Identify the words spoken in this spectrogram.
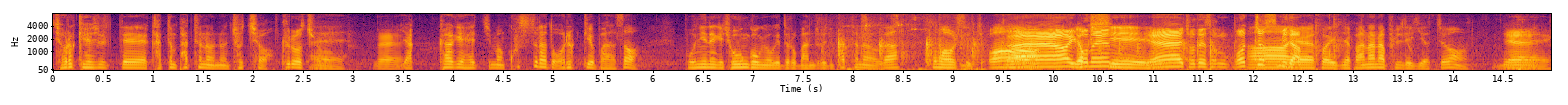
저렇게 해줄 때 같은 파트너는 좋죠. 그렇죠. 예, 네. 약하게 했지만 코스라도 어렵게 봐서 본인에게 좋은 오도록 만들어준 파트너가 고마울 수 있죠. 와, 아, 이번엔 역시. 예, 조대성 멋졌습니다. 아, 예, 거의 이제 banana flick이었죠. 예,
